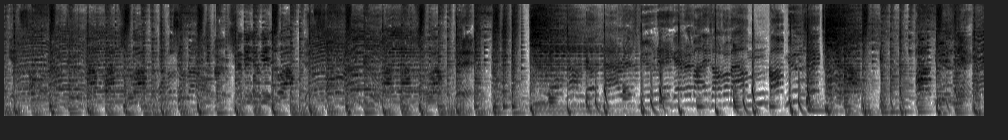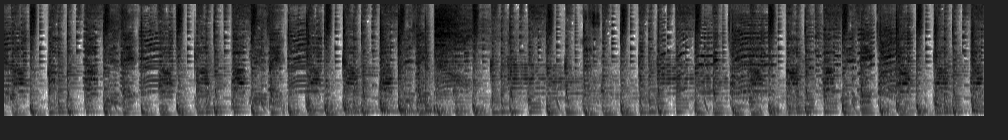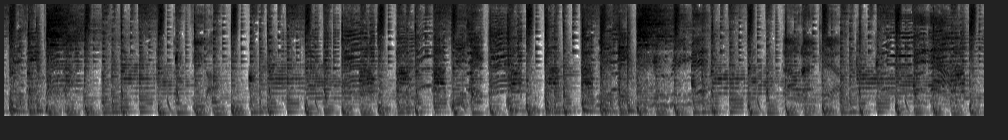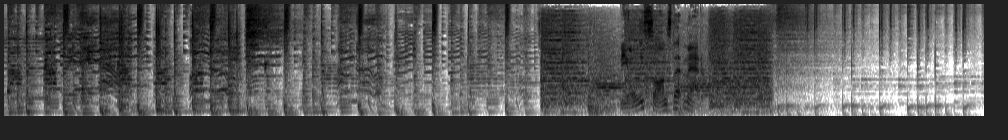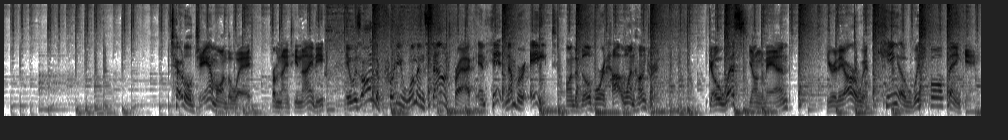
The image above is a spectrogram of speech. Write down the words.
It's all around you. Bop, bop, shoo-wop, the one around you. Shooby-dooby-doo-wop. It's all songs that matter. Total Jam on the way from 1990. It was on the Pretty Woman soundtrack and hit number 8 on the Billboard Hot 100. Go West, young man. Here they are with King of Wishful Thinking.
